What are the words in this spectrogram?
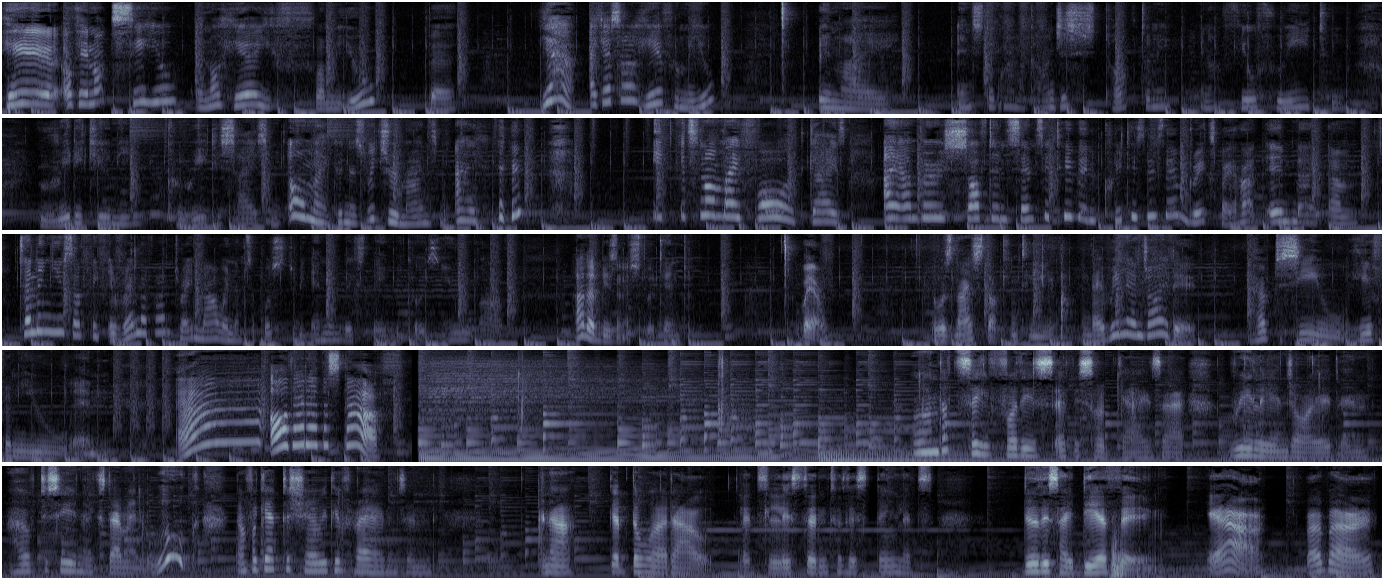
hear okay not see you and not hear you from you but yeah i guess i'll hear from you in my instagram account just talk to me you know feel free to ridicule me criticize me oh my goodness which reminds me i it, it's not my fault guys i am very soft and sensitive and criticism breaks my heart and i am telling you something irrelevant right now when I'm supposed to be ending this thing because you have other business to attend to. Well, it was nice talking to you, and I really enjoyed it. I hope to see you, hear from you, and ah, all that other stuff. Well, and that's it for this episode, guys. I really enjoyed, and I hope to see you next time. And woo! Don't forget to share with your friends and and uh, get the word out. Let's listen to this thing. Let's do this idea thing. Yeah. Bye bye.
